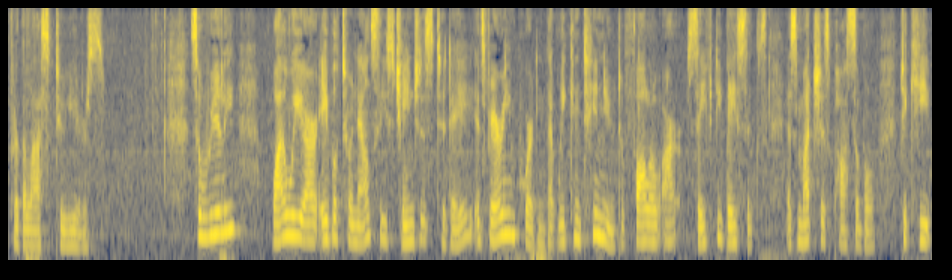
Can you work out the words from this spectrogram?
for the last two years. So really, while we are able to announce these changes today, it's very important that we continue to follow our safety basics as much as possible to keep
